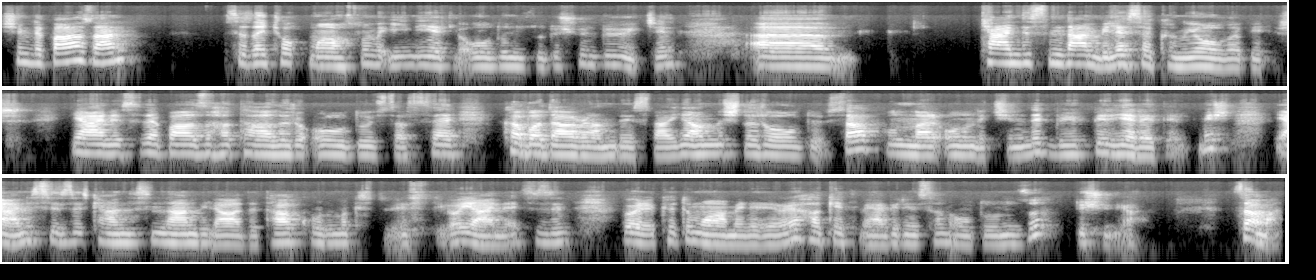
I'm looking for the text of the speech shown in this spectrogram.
Şimdi bazen sizin çok masum ve iyi niyetli olduğunuzu düşündüğü için kendisinden bile sakınıyor olabilir. Yani size bazı hataları olduysa, size kaba davrandıysa, yanlışları olduysa bunlar onun içinde büyük bir yer edilmiş. Yani sizi kendisinden bile adeta korumak istiyor. Yani sizin böyle kötü muameleleri hak etmeyen bir insan olduğunuzu düşünüyor. Zaman.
